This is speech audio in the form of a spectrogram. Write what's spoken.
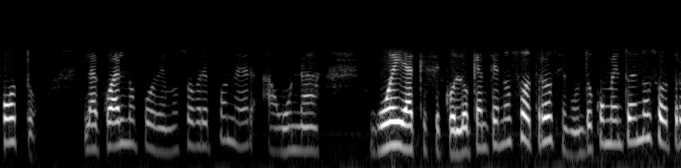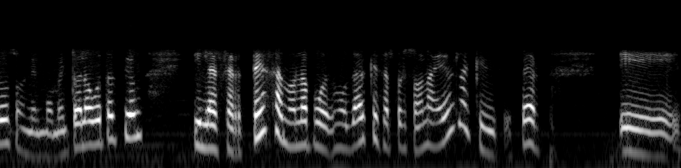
foto, la cual no podemos sobreponer a una huella que se coloque ante nosotros, en un documento de nosotros o en el momento de la votación, y la certeza no la podemos dar que esa persona es la que dice ser. Eh,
